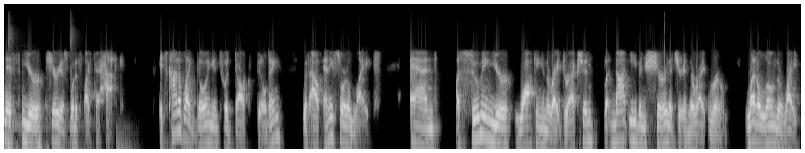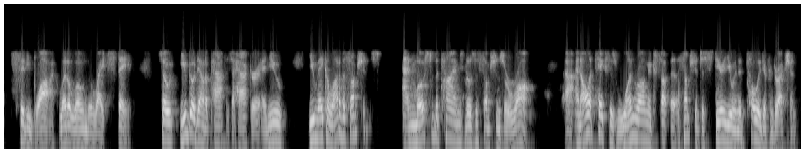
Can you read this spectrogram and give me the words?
if you're curious what it's like to hack, it's kind of like going into a dark building without any sort of light and assuming you're walking in the right direction, but not even sure that you're in the right room, let alone the right city block, let alone the right state. So you go down a path as a hacker and you you make a lot of assumptions. And most of the times those assumptions are wrong. Uh, and all it takes is one wrong uh, assumption to steer you in a totally different direction.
